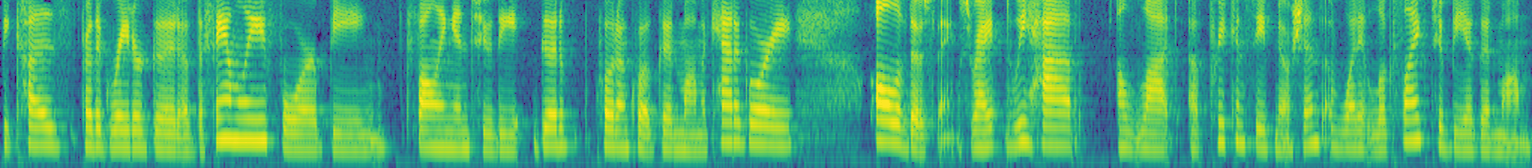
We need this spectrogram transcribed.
because for the greater good of the family, for being falling into the good, quote unquote, good mama category, all of those things, right? We have a lot of preconceived notions of what it looks like to be a good mom,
